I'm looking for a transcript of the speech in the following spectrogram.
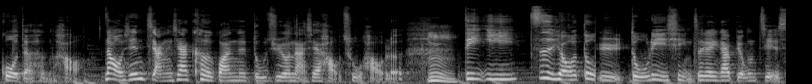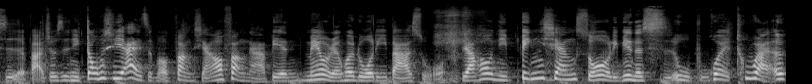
过得很好。那我先讲一下客观的独居有哪些好处好了。嗯，第一，自由度与独立性，这个应该不用解释了吧？就是你东西爱怎么放，想要放哪边，没有人会啰里吧嗦。然后你冰箱所有里面的食物不会突然，呃，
